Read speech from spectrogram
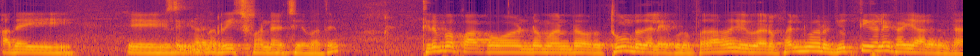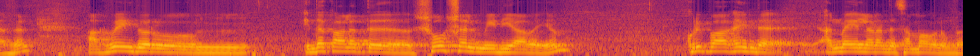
அதை ரீச் பண்ண செய்வது திரும்ப பார்க்க வேண்டும் என்ற ஒரு தூண்டுதலை கொடுப்பதாக இவர் பல்வேறு யுத்திகளை கையாளுகின்றார்கள். ஆகவே இது ஒரு இந்த காலத்து சோஷியல் மீடியாவையும் குறிப்பாக இந்த அண்மையில் நடந்த சம்பவங்கள் கூட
